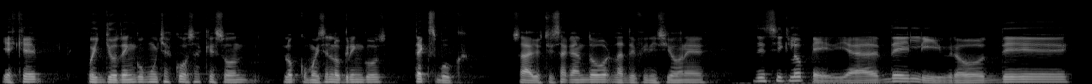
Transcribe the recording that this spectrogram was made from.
Y es que, pues yo tengo muchas cosas que son, lo, como dicen los gringos, textbook. O sea, yo estoy sacando las definiciones de enciclopedia, de libros, de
